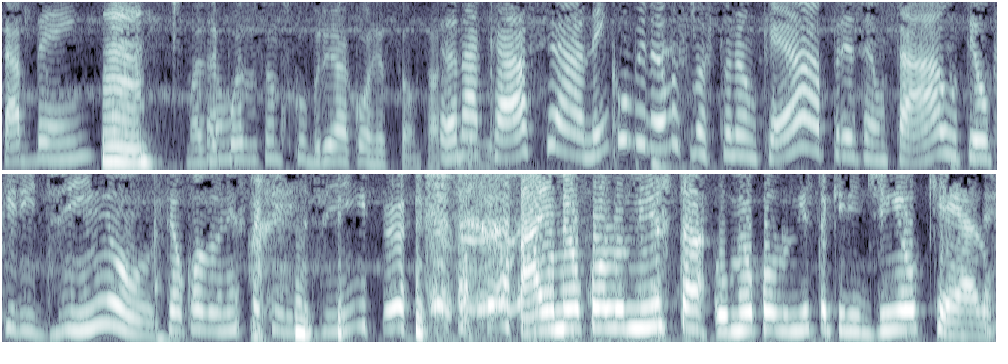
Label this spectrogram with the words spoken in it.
Tá bem. Mas Então- depois você não descobrir a correção, tá? Ana Cássia, nem combinamos, mas tu não quer apresentar o teu queridinho, teu colunista queridinho? Ai, o meu colunista, o meu colunista queridinho eu quero.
